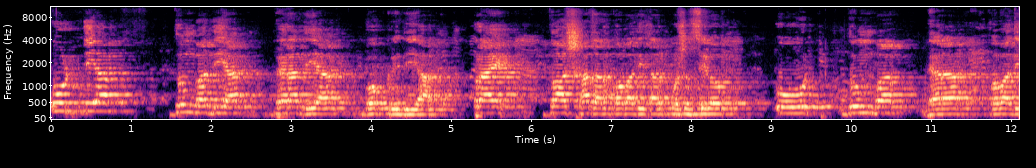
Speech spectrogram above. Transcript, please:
উট দিয়া, দুম্বা দিয়া, ভেড়া দিয়া, বকরি দিয়া প্রায় দশ হাজার গবাদি তার পশু ছিল। উট, দুম্বা, ভেড়া, গবাদি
